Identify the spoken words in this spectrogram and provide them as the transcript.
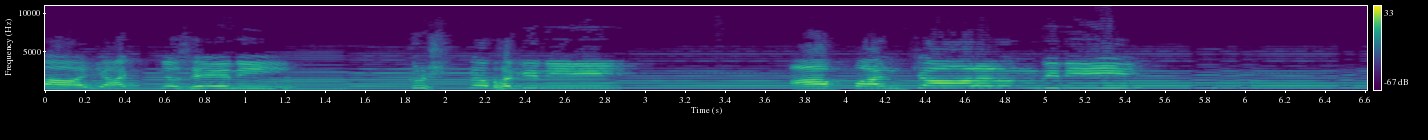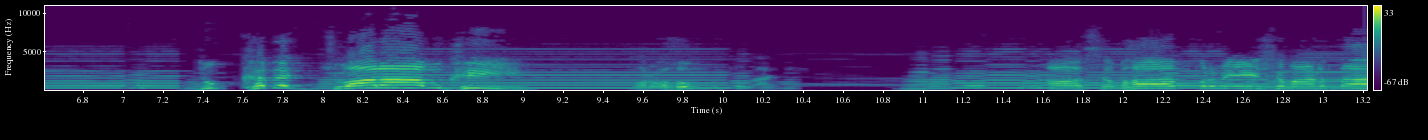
ಆ ಯಾಜ್ಞಸೇನಿ, ಕೃಷ್ಣ ಭಗಿನಿ, ಆ ಪಾಂಚಾಲನಂದಿನಿ ದುಃಖದ ಜ್ವಾಲಾಮುಖಿ ಹೊರಹೊಮ್ಮುತ್ತದಾಗಿ. ಆ ಸಭಾ ಪ್ರವೇಶ ಮಾಡ್ತಾ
